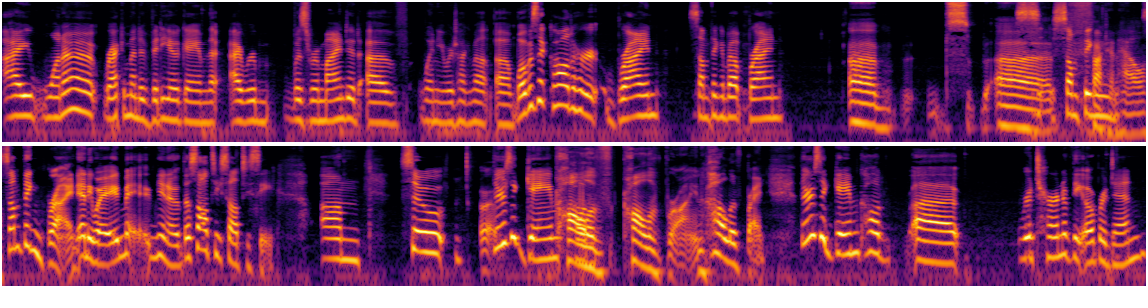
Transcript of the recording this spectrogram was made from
I want to recommend a video game that I rem- was reminded of when you were talking about uh, what was it called? Her brine, something about brine. S- uh, S- something fucking hell. something brine anyway you know the salty salty sea um so there's a game Call called of Call of Brine. call of brine there's a game called uh return of the obra dinn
